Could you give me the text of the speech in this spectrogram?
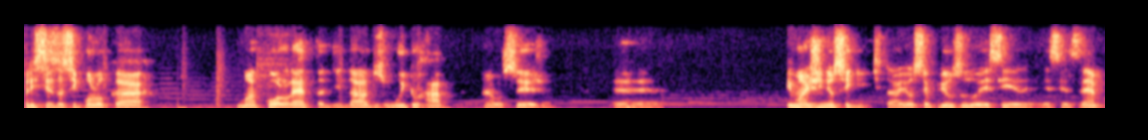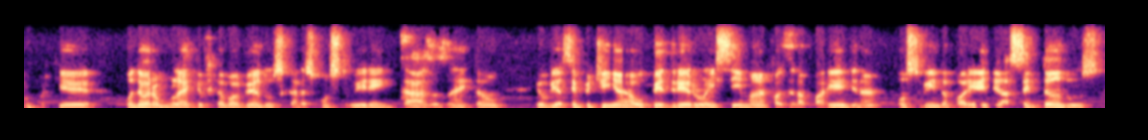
Precisa se colocar uma coleta de dados muito rápida, né? ou seja, é... imagine o seguinte, tá? eu sempre uso esse, esse exemplo porque quando eu era moleque, eu ficava vendo os caras construírem casas, né? Então, eu via, sempre tinha o pedreiro lá em cima, né? Fazendo a parede, né? Construindo a parede, assentando os,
